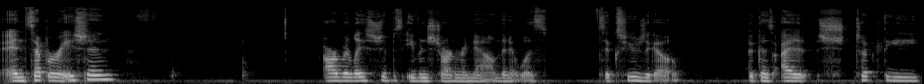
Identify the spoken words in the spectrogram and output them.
and separation, our relationship is even stronger now than it was six years ago because I sh- took the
